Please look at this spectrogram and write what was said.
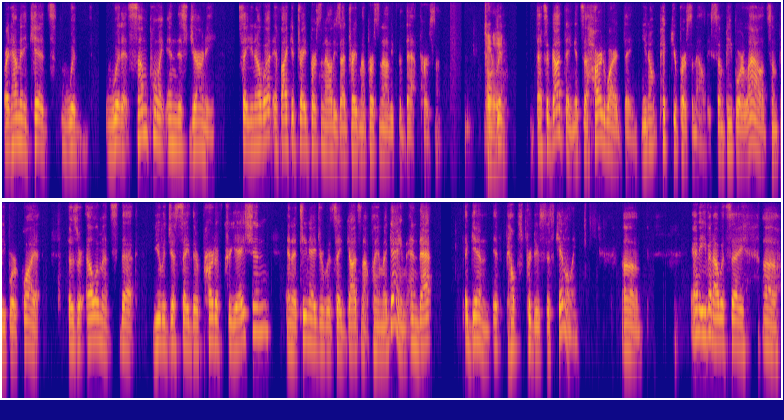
right how many kids would would at some point in this journey say you know what if i could trade personalities i'd trade my personality for that person Totally. Again, that's a God thing. It's a hardwired thing. You don't pick your personality. Some people are loud, some people are quiet. Those are elements that you would just say they're part of creation, and a teenager would say, God's not playing my game. And that, again, it helps produce this kindling. Um, and even I would say, uh,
